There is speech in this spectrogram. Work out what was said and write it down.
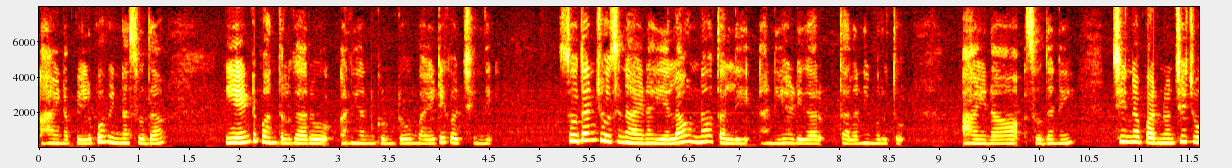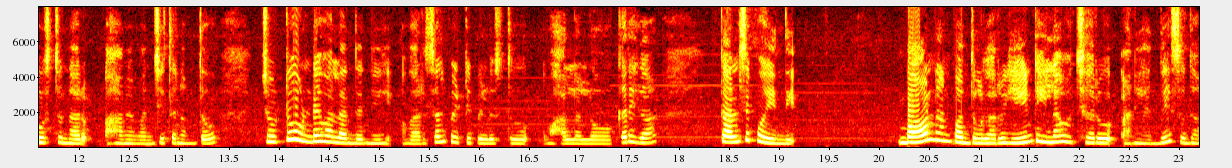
ఆయన పిలుపు విన్న సుధా ఏంటి పంతులు గారు అని అనుకుంటూ బయటికి వచ్చింది సుధన్ చూసిన ఆయన ఎలా ఉన్నావు తల్లి అని అడిగారు తల నిమురుతూ ఆయన సుధని చిన్నప్పటి నుంచి చూస్తున్నారు. ఆమె మంచితనంతో చుట్టూ ఉండే వాళ్ళందరినీ వరుసలు పెట్టి పిలుస్తూ వాళ్ళలో ఒకరిగా కలిసిపోయింది. బాగున్నాను పంతులు గారు ఏంటి ఇలా వచ్చారు అని అంది సుధా.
